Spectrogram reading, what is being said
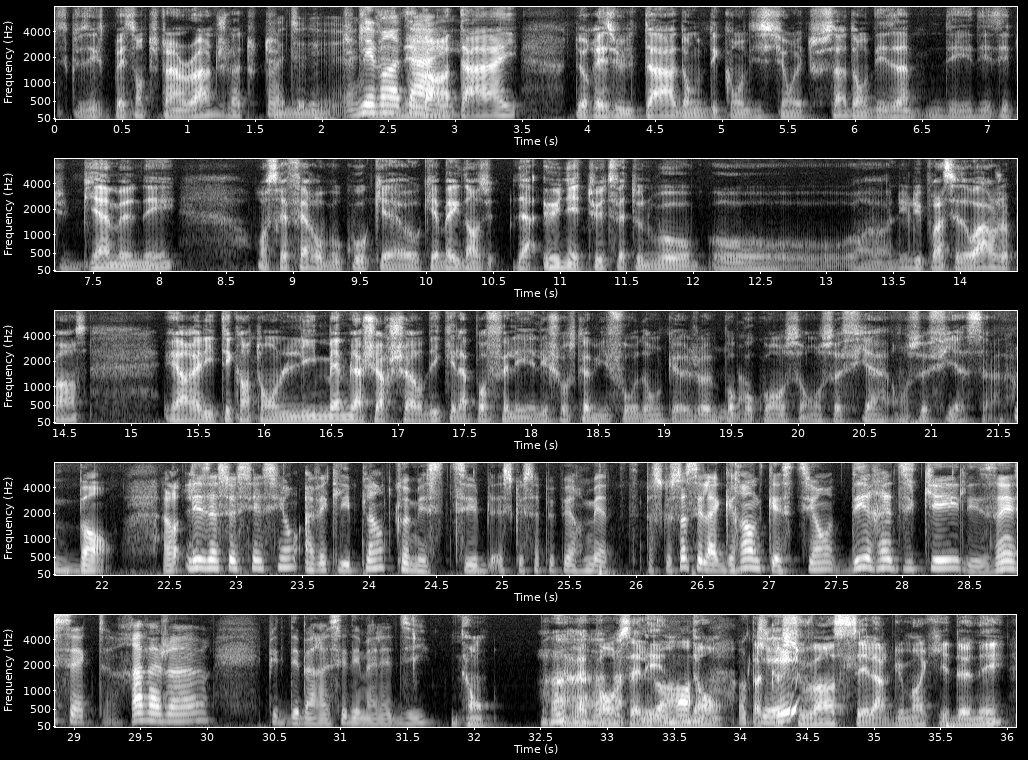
excusez l'expression, tout un range, là, tout un éventail. de résultats, donc des conditions et tout ça, donc des, des, études bien menées. On se réfère beaucoup au, Québec dans une étude faite au nouveau au, au, au Prince-Édouard, je pense, et en réalité, quand on lit, même la chercheur dit qu'elle n'a pas fait les, choses comme il faut. Donc, euh, je ne sais pas pourquoi on, se fie à, on se fie à ça. Bon. Alors, les associations avec les plantes comestibles, est-ce que ça peut permettre, parce que ça, c'est la grande question, d'éradiquer les insectes ravageurs puis de débarrasser des maladies? Non. La réponse, elle est non. Parce que souvent, c'est l'argument qui est donné.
